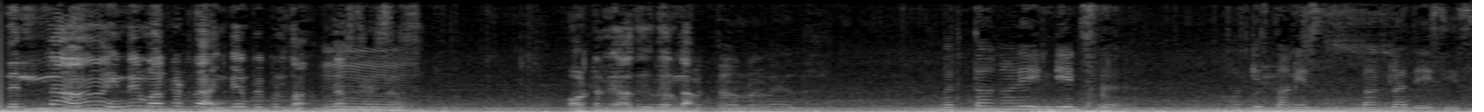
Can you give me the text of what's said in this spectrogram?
இதெல்லாம் இந்தியன் மார்க்கெட் தான். இந்தியன் பீப்புள் தான். ஹோட்டல் அது இதெல்லாம் பர்த்தானாலே இந்தியன்ஸு பாகிஸ்தானிஸ் பங்களாதேசிஸ்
